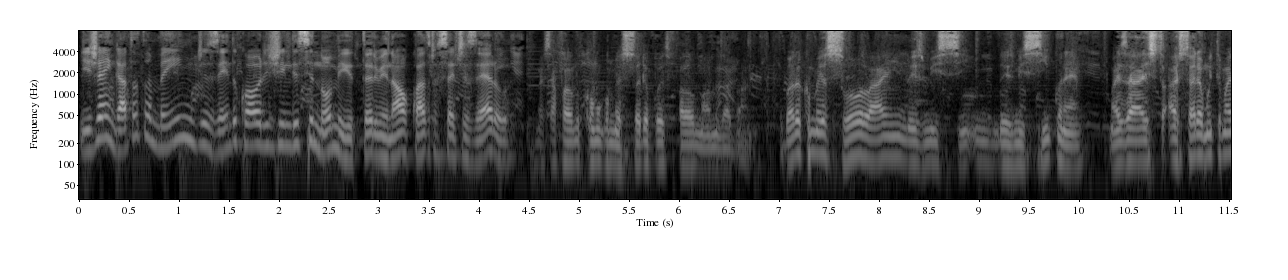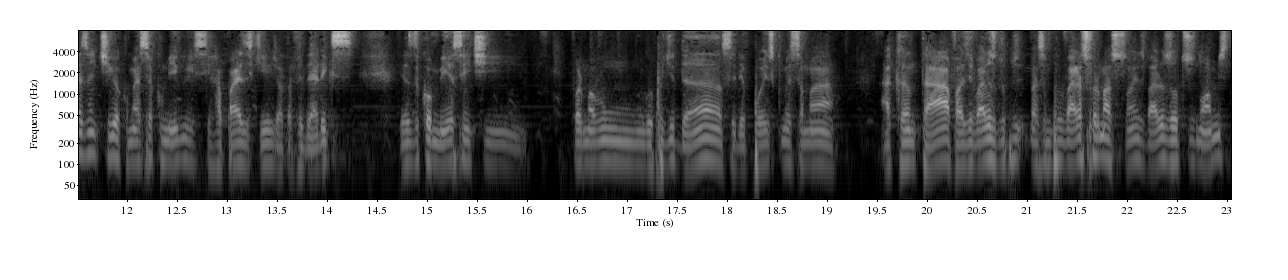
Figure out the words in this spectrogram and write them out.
e já engata também dizendo qual a origem desse nome, Terminal 470. Começar falando como começou, depois falar o nome da banda. A banda começou lá em 2005, em 2005 né? Mas a, a história é muito mais antiga. Começa comigo, esse rapaz aqui, J. Fidelix. Desde o começo a gente formava um grupo de dança e depois começamos a, a cantar, fazer vários grupos, passamos por várias formações, vários outros nomes,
